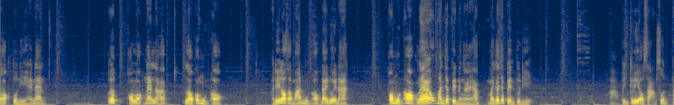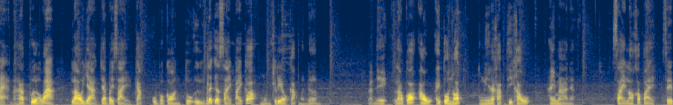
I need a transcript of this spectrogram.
ล็อกตัวนี้ให้แน่นปึ๊บพอล็อกแน่นแล้วครับ เราก็หมุนออก อันนี้เราสามารถหมุนออกได้ด้วยนะ พอหมุนออกแล้วมันจะเป็นยังไงครับ มันก็จะเป็นตัวนี้อ่าเป็นเกลียว 3 ส่วน 8 นะครับ เผื่อว่า เราอยากจะไปใส่กับอุปกรณ์ตัวอื่น ถ้าเกิดใส่ไปก็หมุนเกลียวกลับเหมือนเดิม แบบนี้เราก็เอาไอ้ตัวน็อตตรงนี้นะครับ ที่เขาให้มาเนี่ยใส่ล็อกเข้าไปเซฟ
